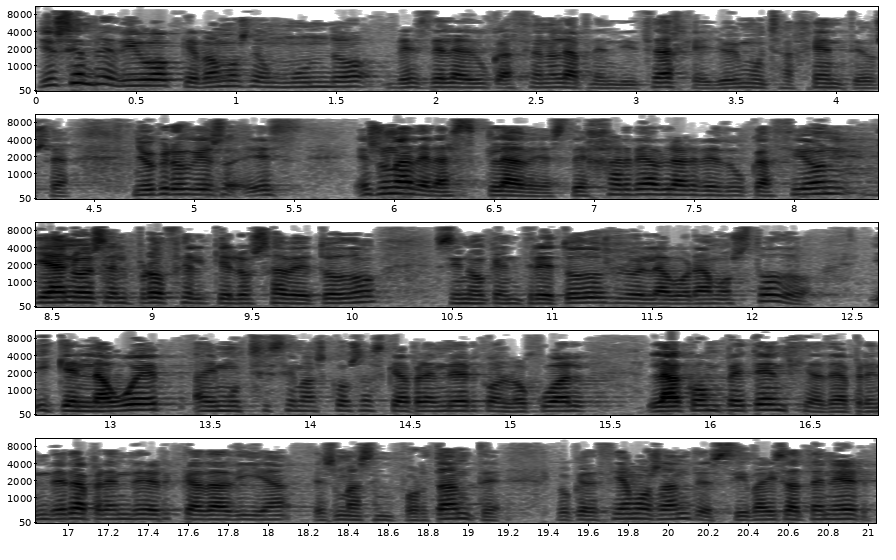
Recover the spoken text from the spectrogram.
Yo siempre digo que vamos de un mundo desde la educación al aprendizaje, yo y mucha gente, o sea, yo creo que eso es es una de las claves. Dejar de hablar de educación ya no es el profe el que lo sabe todo, sino que entre todos lo elaboramos todo. Y que en la web hay muchísimas cosas que aprender, con lo cual la competencia de aprender a aprender cada día es más importante. Lo que decíamos antes, si vais a tener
